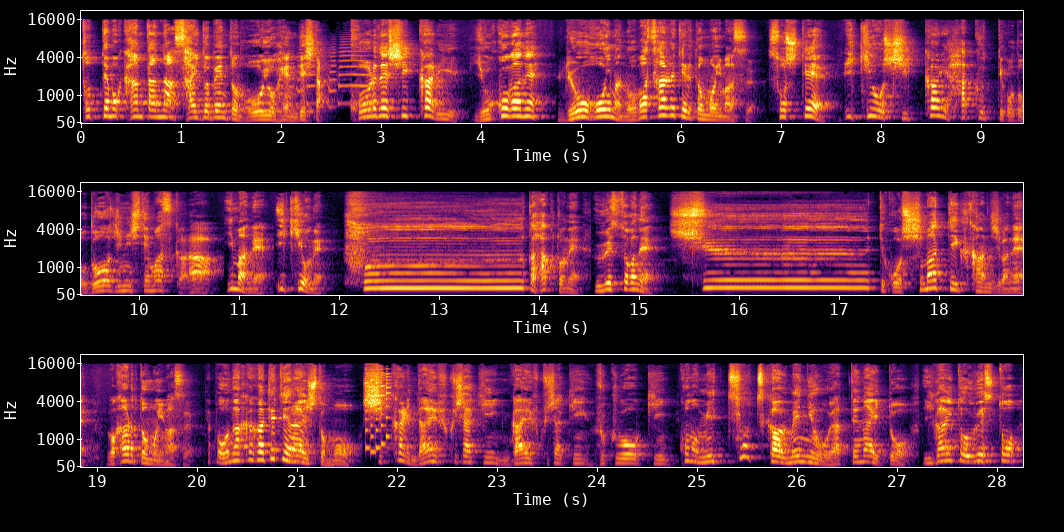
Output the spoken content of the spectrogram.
とっても簡単なサイドベントの応用編でした。これでしっかり横がね、両方今伸ばされてると思います。そして、息をしっかり吐くってことを同時にしてますから、今ね、息をね、ふーっと吐くとね、ウエストがね、シューってこう締まっていく感じがね、わかると思います。やっぱお腹が出てない人も、しっかり内腹斜筋、外腹斜筋、腹横筋、この3つを使うメニューをやってないと、意外とウエスト、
